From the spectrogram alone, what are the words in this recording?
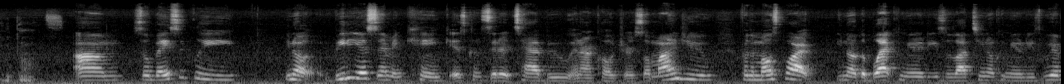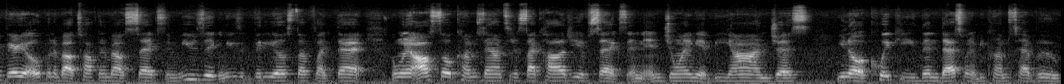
thoughts? Um, so basically, you know, BDSM and kink is considered taboo in our culture. So mind you, for the most part, you know, the black communities, the Latino communities, we are very open about talking about sex and music, music videos, stuff like that. But when it also comes down to the psychology of sex and enjoying it beyond just, you know, a quickie, then that's when it becomes taboo.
